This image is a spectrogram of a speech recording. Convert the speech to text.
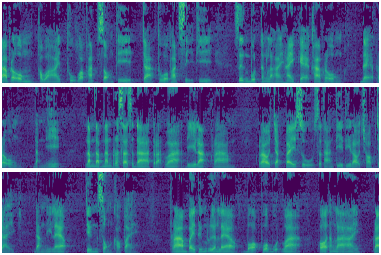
้าพระองค์ถวายทุวพัฒสองที่จากทุวพัฒสี่ที่ ซึ่งบุตรทั้งหลายให้แก่ข้าพระองค์ แด่พระองค์ ดังนี้ลำดับนั้นพระศาสดาตรัสว่าดีละพรามเราจะไปสู่สถานที่ที่เราชอบใจ ดังนี้แล้วจึงส่งเขาไป พรามไปถึงเรือนแล้วบอกพวกบุตรว่า พ่อทั้งหลาย พระ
